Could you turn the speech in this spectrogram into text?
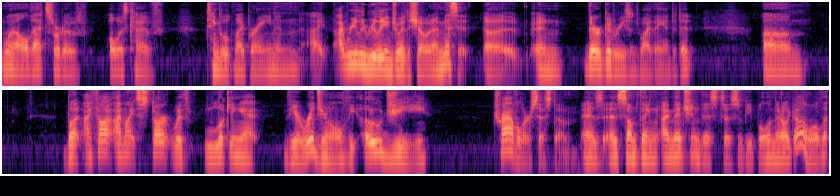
Well, that sort of always kind of tingled my brain, and I I really really enjoy the show, and I miss it. Uh, and there are good reasons why they ended it. Um, but I thought I might start with looking at the original, the OG traveller system as as something I mentioned this to some people and they're like, "Oh, well that,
